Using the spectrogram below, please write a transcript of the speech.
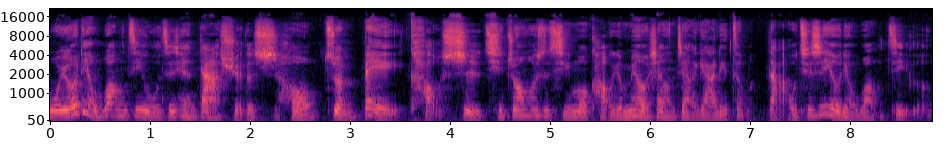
我有点忘记我之前大学的时候准备考试，期中或是期末考有没有像这样压力这么大？我其实有点忘记了。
